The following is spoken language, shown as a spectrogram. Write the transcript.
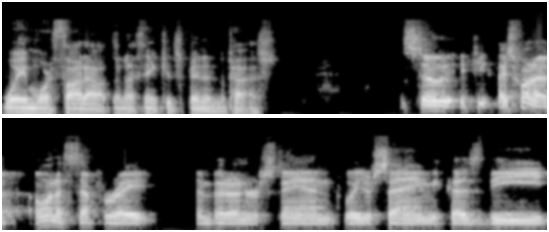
way more thought out than I think it's been in the past. So if you, I just want to, I want to separate and better understand what you're saying because the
